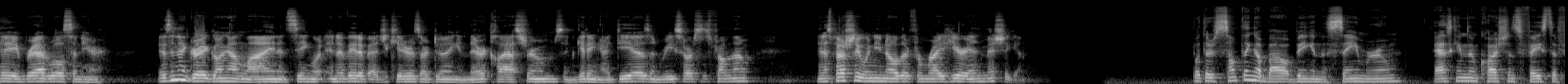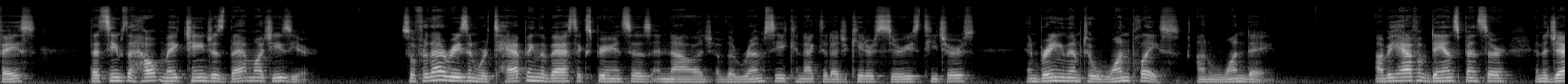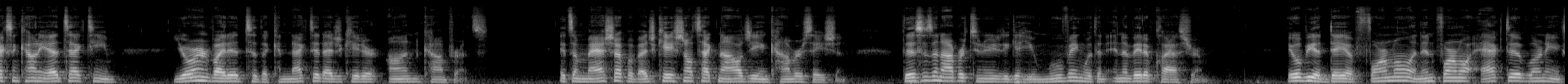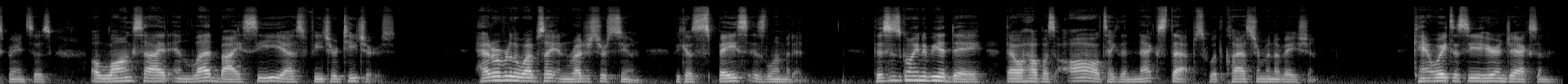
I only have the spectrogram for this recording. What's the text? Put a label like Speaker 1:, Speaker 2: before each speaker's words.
Speaker 1: Hey, Brad Wilson here. Isn't it great going online and seeing what innovative educators are doing in their classrooms and getting ideas and resources from them? And especially when you know they're from right here in Michigan. But there's something about being in the same room, asking them questions face to face, that seems to help make changes that much easier. So, for that reason, we're tapping the vast experiences and knowledge of the REMC Connected Educators Series teachers and bringing them to one place on one day. On behalf of Dan Spencer and the Jackson County EdTech team, you're invited to the Connected Educator Unconference. It's a mashup of educational technology and conversation. This is an opportunity to get you moving with an innovative classroom. It will be a day of formal and informal active learning experiences alongside and led by CES featured teachers. Head over to the website and register soon because space is limited. This is going to be a day that will help us all take the next steps with classroom innovation. Can't wait to see you here in Jackson.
